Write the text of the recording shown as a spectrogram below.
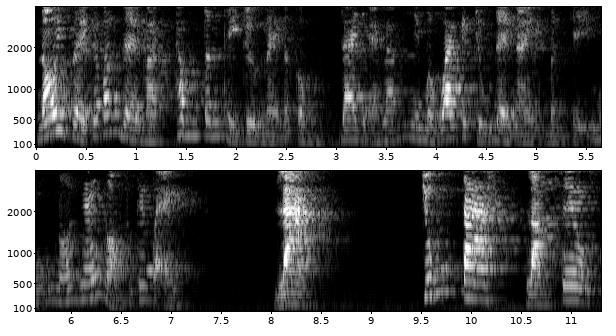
Nói về cái vấn đề mà thông tin thị trường này nó còn đa dạng lắm, nhưng mà qua cái chủ đề này mình chỉ muốn nói ngắn gọn với các bạn là chúng ta làm sales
